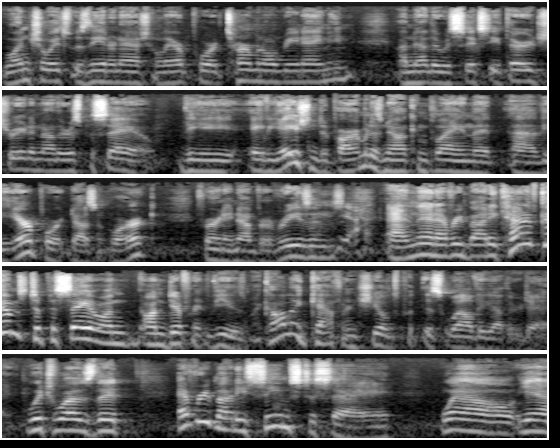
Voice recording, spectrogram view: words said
One choice was the International Airport Terminal renaming, another was 63rd Street, another is Paseo. The Aviation Department has now complained that uh, the airport doesn't work for any number of reasons. Yeah. And then everybody kind of comes to Paseo on, on different views. My colleague Katheryn Shields put this well the other day, which was that everybody seems to say well, yeah,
